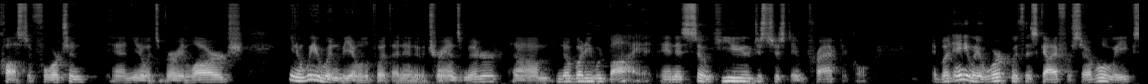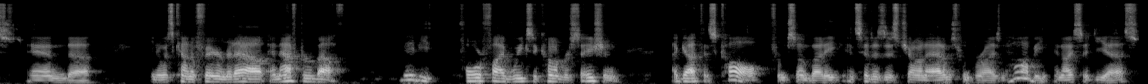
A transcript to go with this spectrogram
cost a fortune and, you know, it's very large. You know, we wouldn't be able to put that into a transmitter. Um, nobody would buy it. And it's so huge, it's just impractical but anyway, worked with this guy for several weeks and, uh, you know, was kind of figuring it out. And after about maybe four or five weeks of conversation, I got this call from somebody and said, Is this John Adams from Horizon Hobby? And I said, Yes.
